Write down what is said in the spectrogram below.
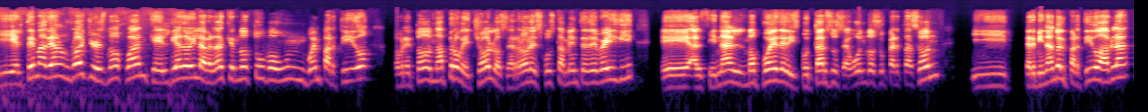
Y el tema de Aaron Rodgers, ¿no, Juan? Que el día de hoy la verdad que no tuvo un buen partido, sobre todo no aprovechó los errores justamente de Brady. Eh, al final no puede disputar su segundo supertazón y terminando el partido habla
